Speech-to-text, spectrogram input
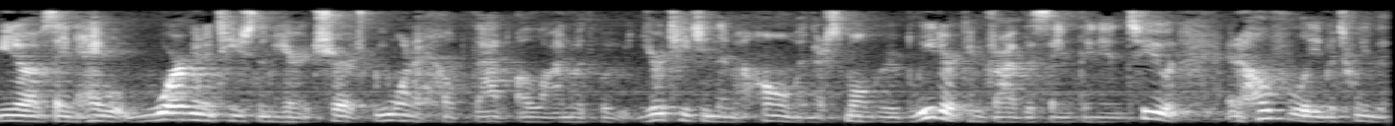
You know, of saying, hey, what we're going to teach them here at church, we want to help that align with what you're teaching them at home, and their small group leader can drive the same thing in too. And hopefully, between the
